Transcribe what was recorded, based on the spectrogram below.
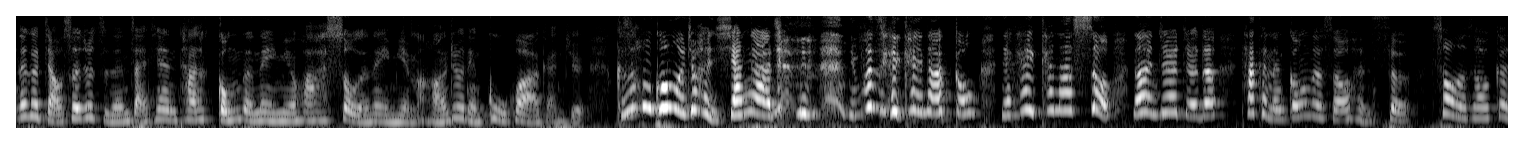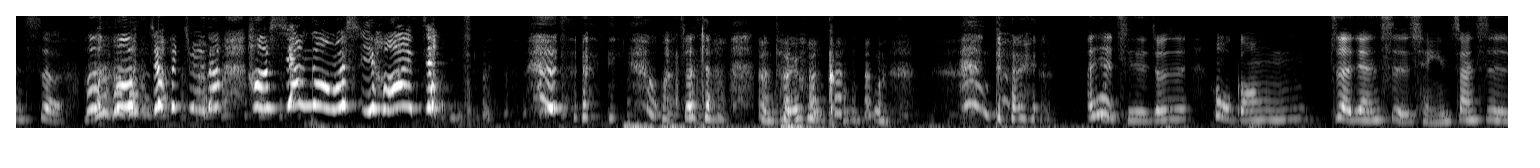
那个角色就只能展现他攻的那一面或他受的那一面嘛，好像就有点固化的感觉。可是护宫文就很香啊，就是你不只可以看他攻，你还可以看他受，然后你就会觉得他可能攻的时候很色，受的时候更色，就觉得好香哦，我喜欢这样子。我真的很推护宫文。对，而且其实就是护工这件事情，算是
